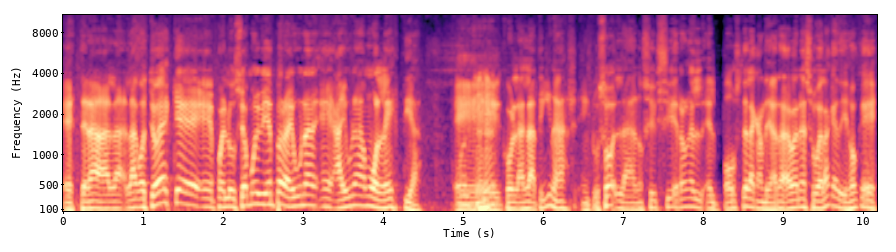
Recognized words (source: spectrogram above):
Este, nada, la, la cuestión es que eh, pues lució muy bien, pero hay una, eh, hay una molestia eh, con las latinas. Incluso la, no sé si vieron el, el post de la candidata de Venezuela que dijo que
